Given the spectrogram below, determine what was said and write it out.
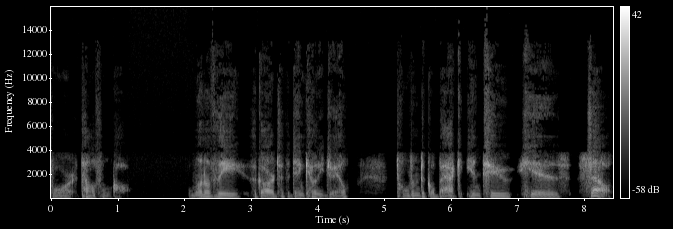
for a telephone call. One of the, the guards at the Dane County Jail told him to go back into his cell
